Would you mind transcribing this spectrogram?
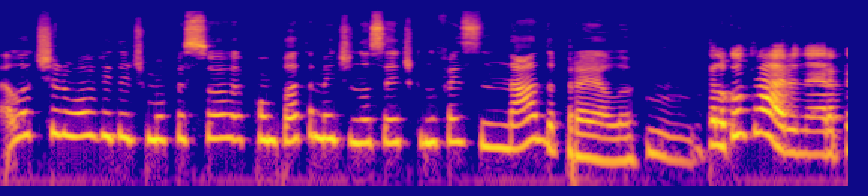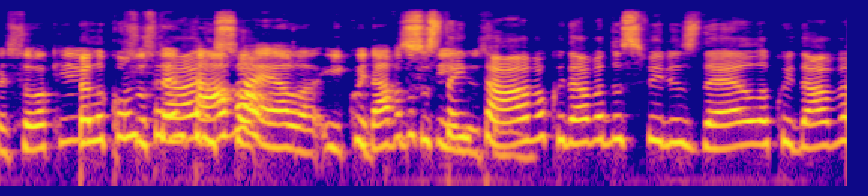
ela tirou a vida de uma pessoa completamente inocente que não fez nada pra ela. Hum. Pelo contrário, né? Era a pessoa que sustentava só- ela e cuidava dos filhos. né? Sustentava, cuidava dos filhos dela, cuidava,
